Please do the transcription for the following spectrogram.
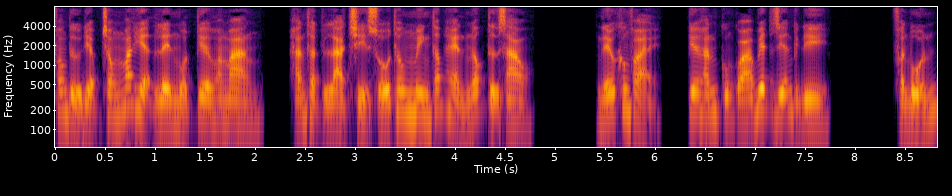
phong tử điệp trong mắt hiện lên một tia hoang mang, hắn thật là chỉ số thông minh thấp hèn ngốc tử sao. Nếu không phải, kia hắn cũng quá biết diễn kịch đi. Phần 4.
